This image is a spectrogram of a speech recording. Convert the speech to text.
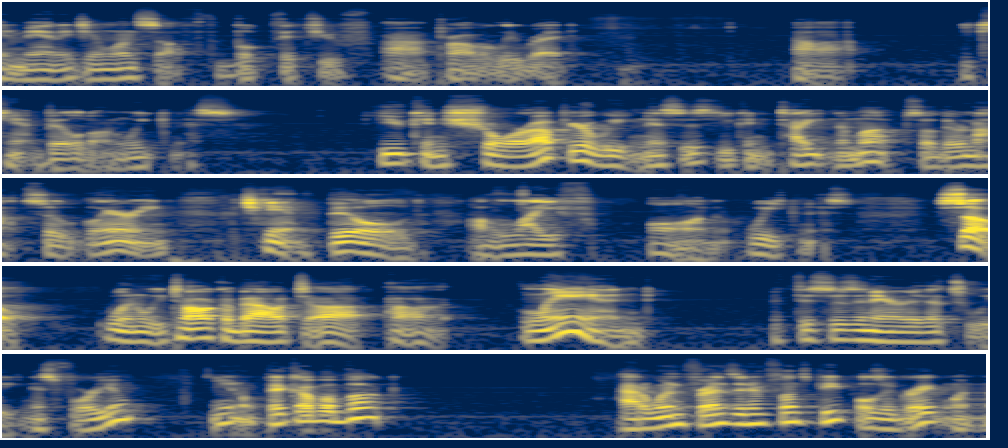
in managing oneself, the book that you've uh, probably read uh, you can't build on weakness. You can shore up your weaknesses, you can tighten them up so they're not so glaring, but you can't build a life on weakness. So, when we talk about uh, uh, land, if this is an area that's weakness for you, you know, pick up a book. How to Win Friends and Influence People is a great one.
